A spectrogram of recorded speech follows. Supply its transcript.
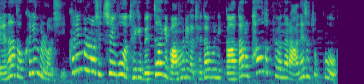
에나더 cream blush. Cream blush 치고 되게 matte하게 마무리가 되다 보니까 따로 파우더 표현을 안 해서 좋고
